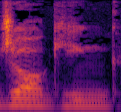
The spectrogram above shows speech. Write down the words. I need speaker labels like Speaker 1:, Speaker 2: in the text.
Speaker 1: jogging.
